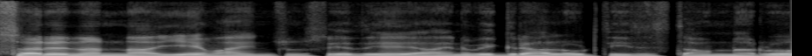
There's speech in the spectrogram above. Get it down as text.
సరేనన్నా ఏం ఆయన చూసేది ఆయన విగ్రహాలు ఒకటి తీసిస్తా ఉన్నారు.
